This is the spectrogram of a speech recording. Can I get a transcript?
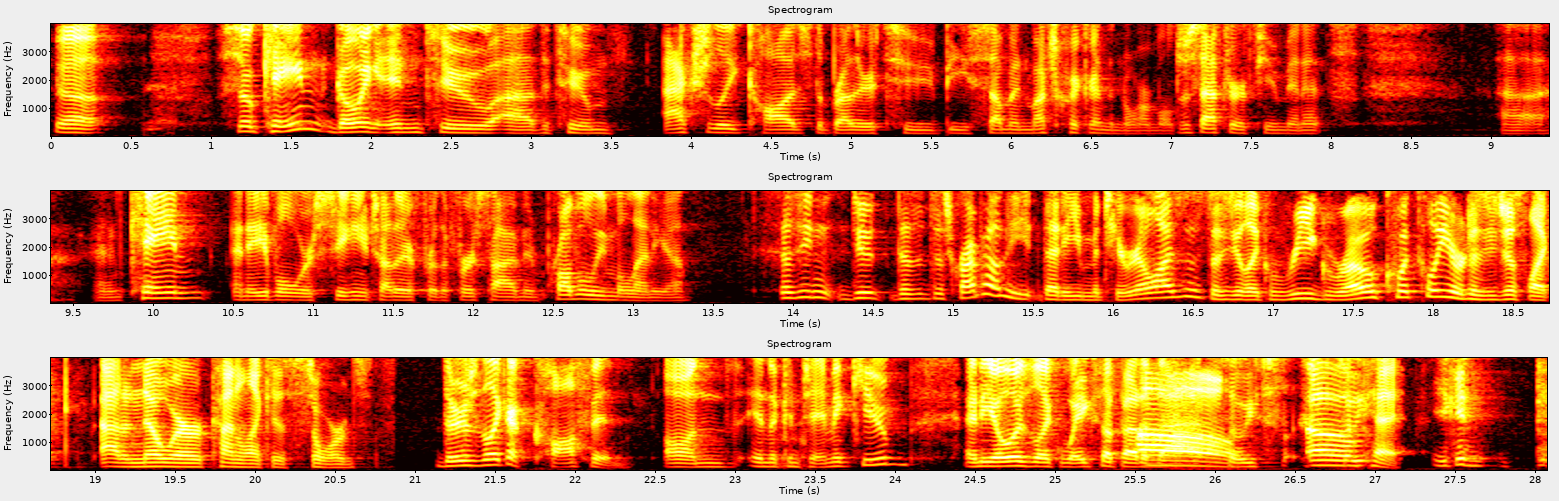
yeah. So Cain going into uh, the tomb actually caused the brother to be summoned much quicker than normal, just after a few minutes. Uh, and Cain and Abel were seeing each other for the first time in probably millennia. Does he do? Does it describe how he that he materializes? Does he like regrow quickly, or does he just like out of nowhere, kind of like his swords? there's like a coffin on in the containment cube and he always like wakes up out of Oh. that so he's Oh, so he- okay. you can p-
